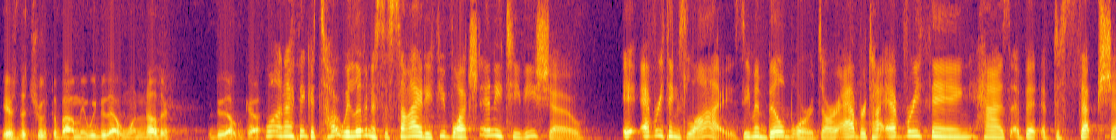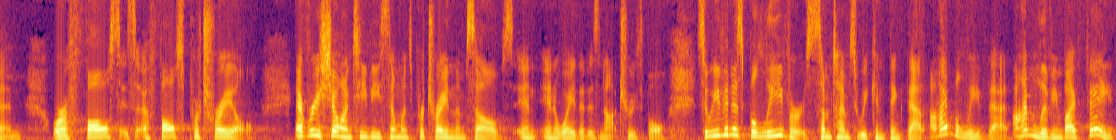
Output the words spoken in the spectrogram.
here's the truth about me. We do that with one another. We do that with God. Well, and I think it's hard. We live in a society, if you've watched any TV show, it, everything's lies. Even billboards are advertise, everything has a bit of deception or a false, it's a false portrayal. Every show on TV, someone's portraying themselves in, in a way that is not truthful. So even as believers, sometimes we can think that. I believe that. I'm living by faith.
